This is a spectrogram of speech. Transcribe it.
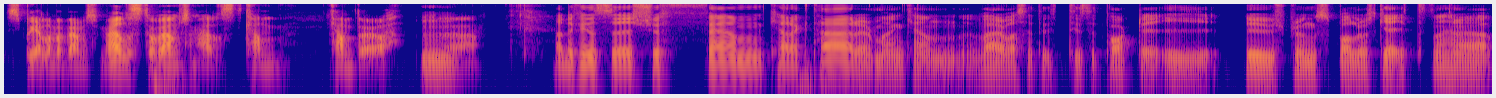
spela med vem som helst och vem som helst kan, kan dö. Mm. Uh, ja, det finns 25 eh, karaktärer man kan värva sig till, till sitt party i ursprungs Baldur's Gate. Den här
